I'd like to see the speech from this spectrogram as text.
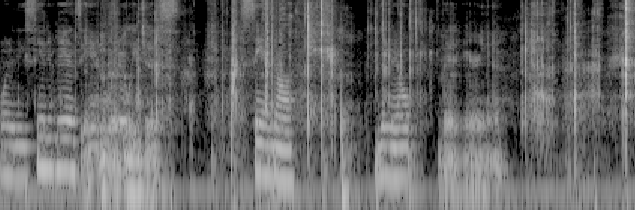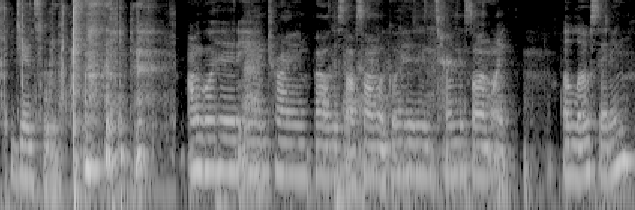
one of these sanding bands and literally just sand off the nail bed area gently. I'm gonna go ahead and try and file this off. So I'm gonna go ahead and turn this on like a low setting.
